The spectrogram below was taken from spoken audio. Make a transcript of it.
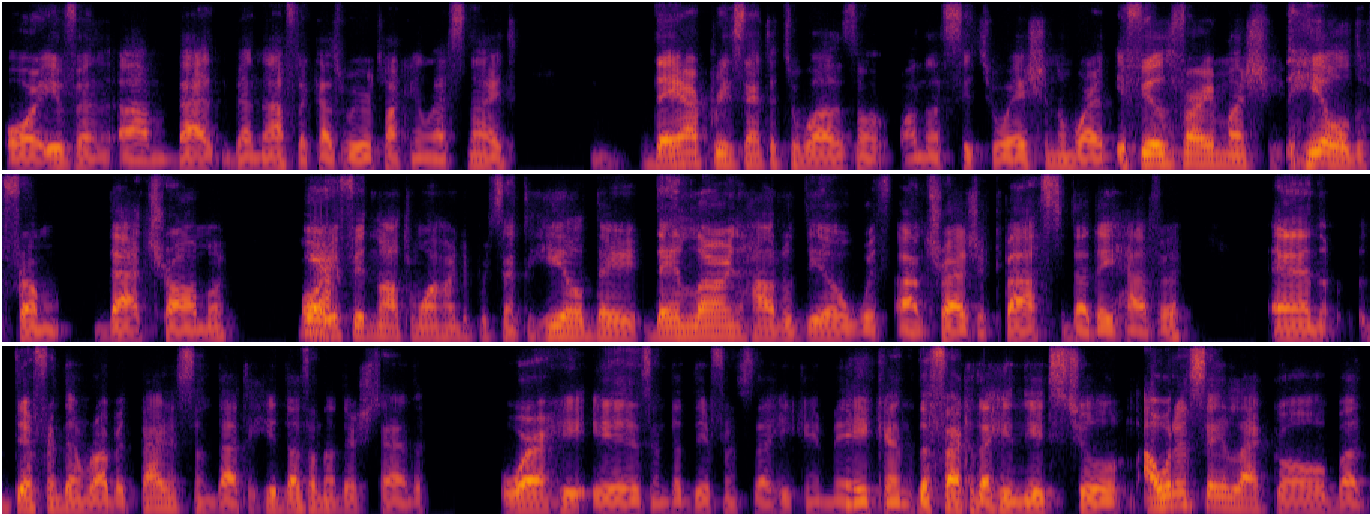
or even um, Ben Affleck, as we were talking last night, they are presented to us on, on, a situation where it feels very much healed from that trauma. Or yeah. if it's not 100% healed, they, they learn how to deal with um, tragic past that they have. And different than Robert Pattinson, that he doesn't understand where he is and the difference that he can make and the fact that he needs to, I wouldn't say let go, but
